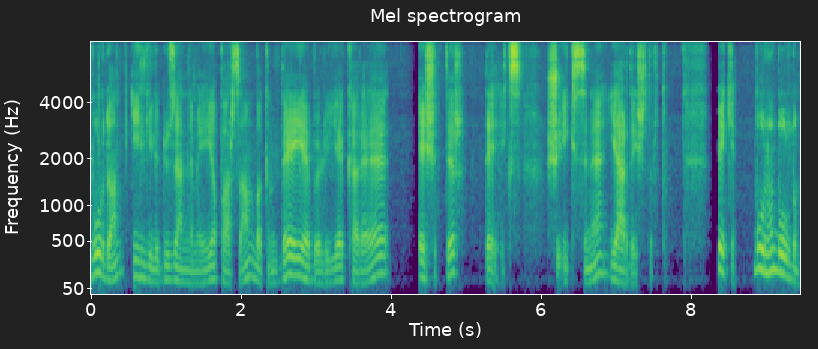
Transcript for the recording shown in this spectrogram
Buradan ilgili düzenlemeyi yaparsam bakın dy bölü y kare eşittir dx. Şu ikisine yer değiştirdim. Peki bunu buldum.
